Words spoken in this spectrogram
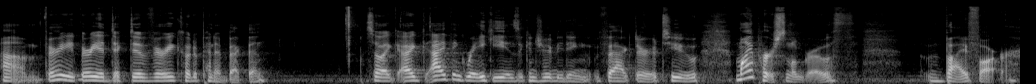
um, very very addictive, very codependent back then. So I, I, I think Reiki is a contributing factor to my personal growth by far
